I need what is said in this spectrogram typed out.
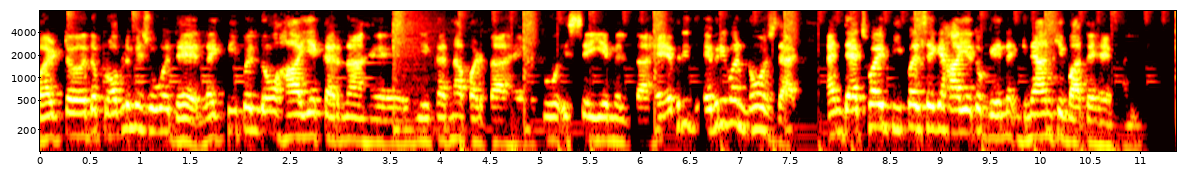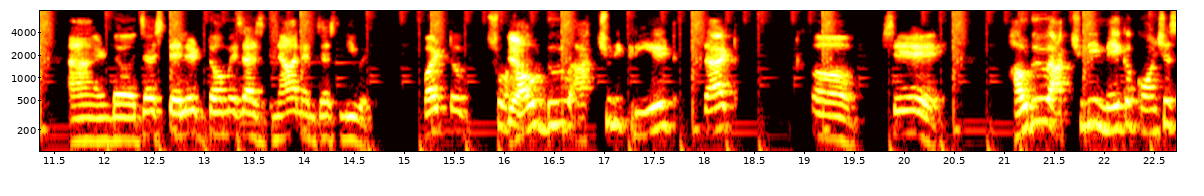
but the problem is over there like people know हाँ ये करना है, ये करना पड़ता है, तो इससे ये मिलता है. Every everyone knows that and that's why people say कि हाँ ये तो ज्ञान की बातें हैं खाली and just tell it term is as ज्ञान and just leave it but so how do you actually create that say how do you actually make a conscious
